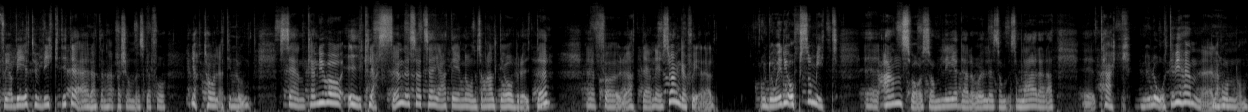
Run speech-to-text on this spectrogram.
För jag vet hur viktigt det är att den här personen ska få ja, tala till mm. punkt. Sen kan det ju vara i klassen så att säga att det är någon som alltid avbryter för att den är så engagerad. Och då är det också mitt eh, ansvar som ledare eller som, som lärare att eh, tack, nu låter vi henne eller mm. honom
